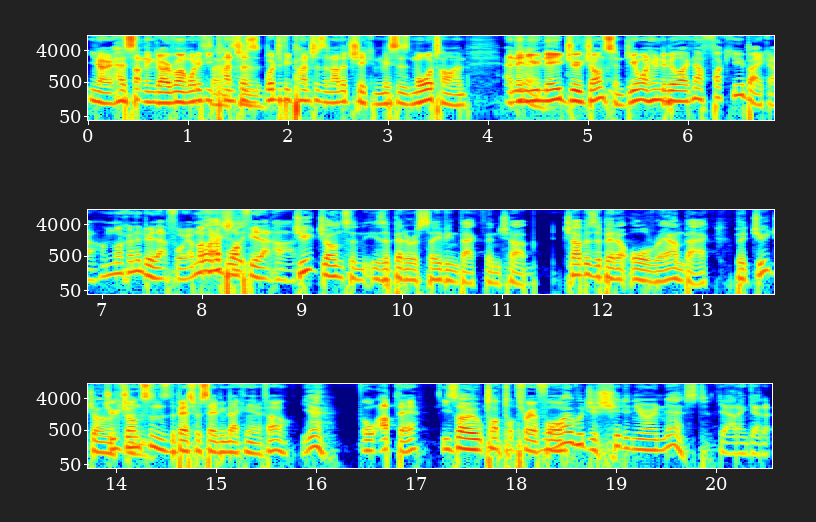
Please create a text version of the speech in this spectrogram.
you know, has something go wrong? What if he Same- punches? same. What if he punches another chick and misses more time? And then Yeah. you need Duke Johnson. Do you want him to be like, "No, fuck you, Baker. I'm not going to do that for you. I'm not Well, going to block for you that hard." Duke Johnson is a better receiving back than Chubb. Chubb is a better all round back, but Duke Johnson. Duke Johnson's the best receiving back in the NFL, Yeah. or up there. He's So top top three or four. why would you shit in your own nest? Yeah, I don't get it.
